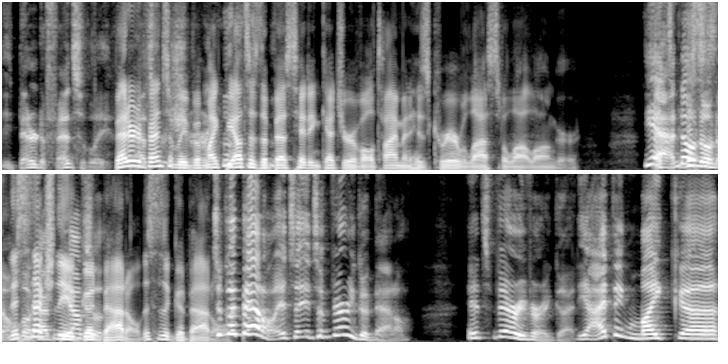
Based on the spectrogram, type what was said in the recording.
He's better defensively. Better defensively, but. Mike Piazza is the best hitting catcher of all time, and his career lasted a lot longer. yeah, That's- no, no, is- no. This Look, is actually a good battle. This is a good battle. It's a good battle. It's a, it's a very good battle. It's very very good. Yeah, I think Mike uh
